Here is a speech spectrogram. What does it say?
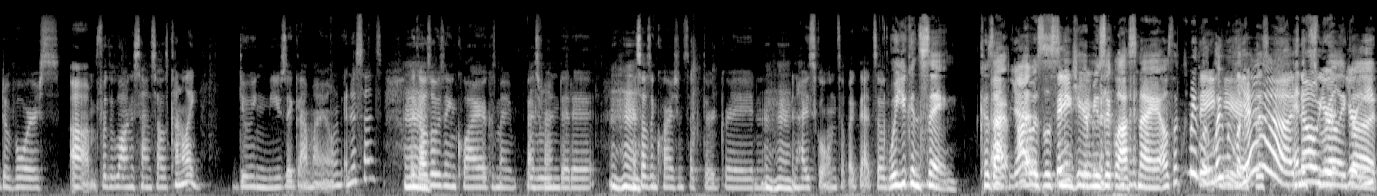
divorce um, for the longest time. So I was kind of like doing music on my own in a sense. Like I was mm. always in choir because my best friend did it, mm-hmm. and so I was in choir since like third grade and mm-hmm. in high school and stuff like that. So Well, you can sing because uh, I, I yes. was listening Thank to your you. music last night. I was like, let me, Thank let me you. look at this. Yeah, and no, it's your, really your good.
